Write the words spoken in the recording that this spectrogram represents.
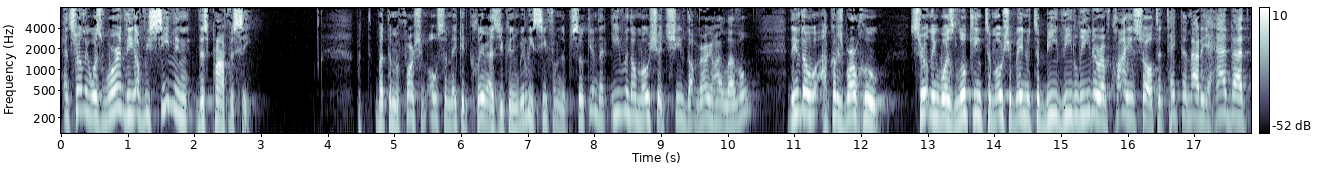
and certainly was worthy of receiving this prophecy. But, but the Mefarshim also make it clear, as you can really see from the Psukim, that even though Moshe achieved a very high level, even though HaKadosh Baruch Hu certainly was looking to Moshe Benu to be the leader of Klal Yisrael, to take them out. He had that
